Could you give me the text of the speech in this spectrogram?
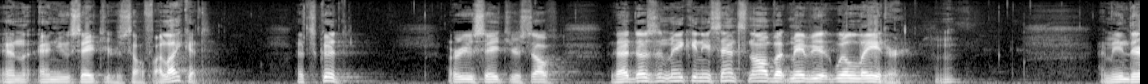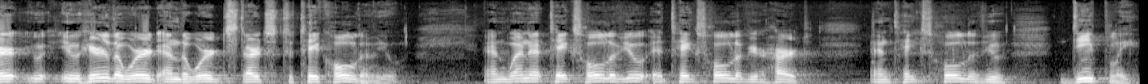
and, and you say to yourself, I like it. That's good. Or you say to yourself, that doesn't make any sense now, but maybe it will later. Hmm? I mean, there you, you hear the word, and the word starts to take hold of you. And when it takes hold of you, it takes hold of your heart and takes hold of you deeply.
